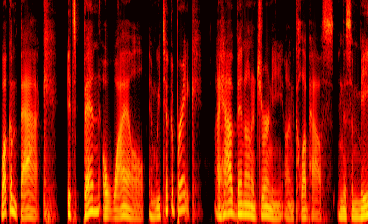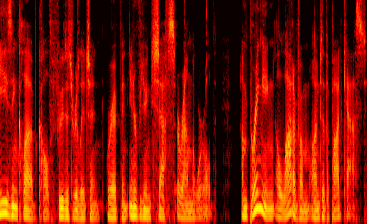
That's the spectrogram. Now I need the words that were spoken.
Welcome back. It's been a while and we took a break. I have been on a journey on Clubhouse in this amazing club called Food is Religion, where I've been interviewing chefs around the world. I'm bringing a lot of them onto the podcast.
